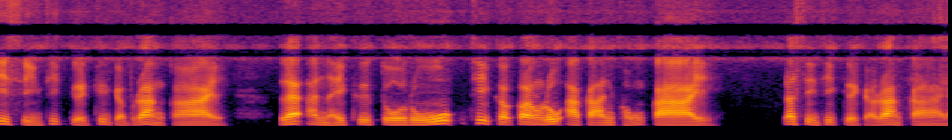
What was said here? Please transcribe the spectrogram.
ที่สิ่งที่เกิดขึ้นกับร่างกาย และอันไหนคือตัวรู้ที่กำลังรู้อาการของกาย และสิ่งที่เกิดกับร่างกาย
